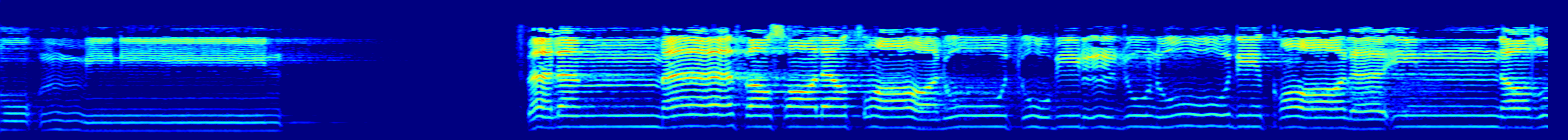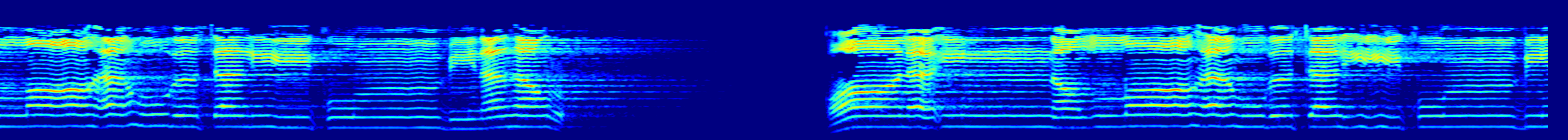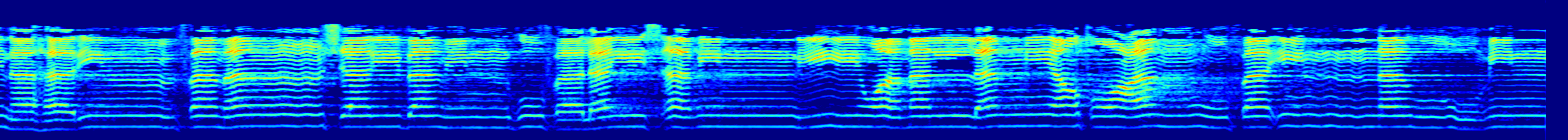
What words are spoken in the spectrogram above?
مؤمنين فلما فصل طالوت بالجنود قال إن الله مبتليكم بنهر قال إن الله مبتليكم بنهر فمن شرب منه فليس مني ومن لم يطعمه فإنه مني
